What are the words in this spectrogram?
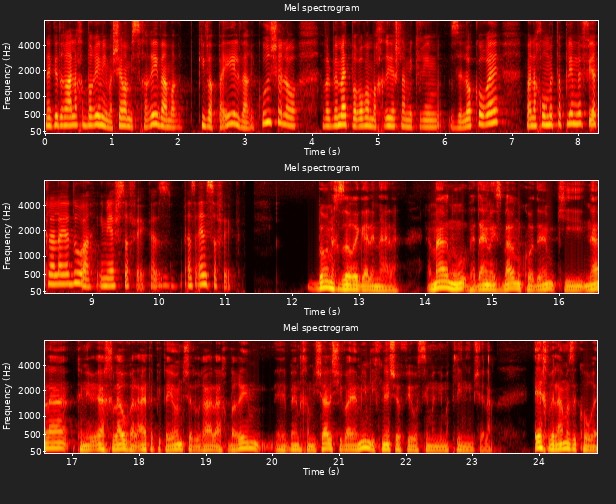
נגד רעל עכברים, עם השם המסחרי והמרכיב הפעיל והריכוז שלו, אבל באמת ברוב המכריע של המקרים זה לא קורה. ואנחנו מטפלים לפי הכלל הידוע, אם יש ספק, אז, אז אין ספק. בואו נחזור רגע לנאלה. אמרנו, ועדיין לא הסברנו קודם, כי נאלה כנראה אכלה ובלעה את הפיתיון של רעל העכברים אה, בין חמישה לשבעה ימים לפני שהופיעו הסימנים הקליניים שלה. איך ולמה זה קורה?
